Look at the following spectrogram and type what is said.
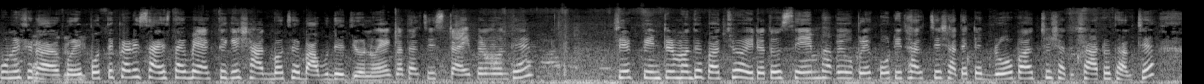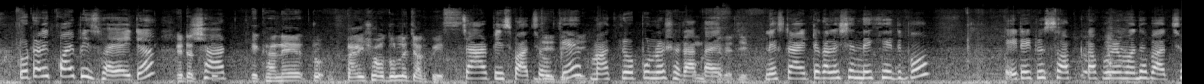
পনেরোশো টাকা করে। প্রত্যেকটারই সাইজ থাকবে এক থেকে সাত বছর বাবুদের জন্য। একটা থাকছে স্টাইপের মধ্যে। চেক প্রিন্টের মধ্যে পাচ্ছ এটা তো সেম ভাবে উপরে কোটি থাকছে সাথে একটা ব্রো পাচ্ছ সাথে শার্টও থাকছে। টোটালি কয় পিস ভাই এটা এটা শার্ট এখানে টাই সহ ধরলে চার পিস চার পিস পাচ্ছ ওকে মাত্র পনেরোশো টাকায়। নেক্সট আরেকটা কালেকশন দেখিয়ে দিব। এটা একটু সফট কাপড়ের মধ্যে পাচ্ছ।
